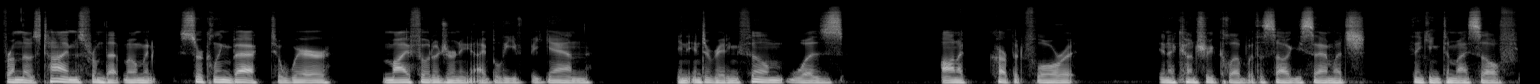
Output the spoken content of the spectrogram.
from those times, from that moment, circling back to where my photo journey, I believe, began in integrating film was on a carpet floor in a country club with a soggy sandwich, thinking to myself,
